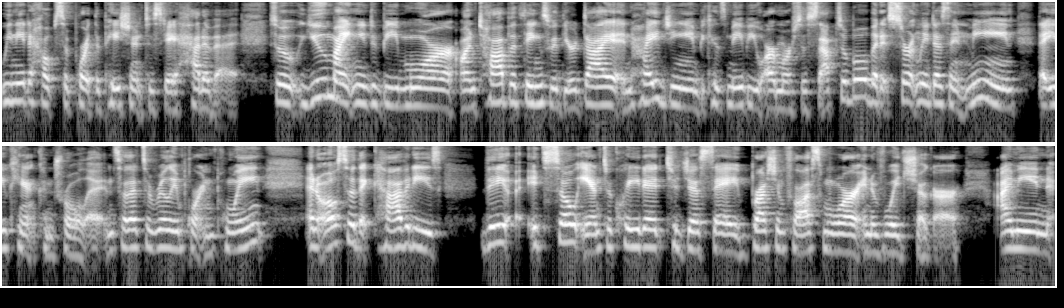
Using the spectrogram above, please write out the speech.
we need to help support the patient to stay ahead of it. So you might need to be more on top of things with your diet and hygiene because maybe you are more susceptible but it certainly doesn't mean that you can't control it. And so that's a really important point. And also that cavities they it's so antiquated to just say brush and floss more and avoid sugar. I mean,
